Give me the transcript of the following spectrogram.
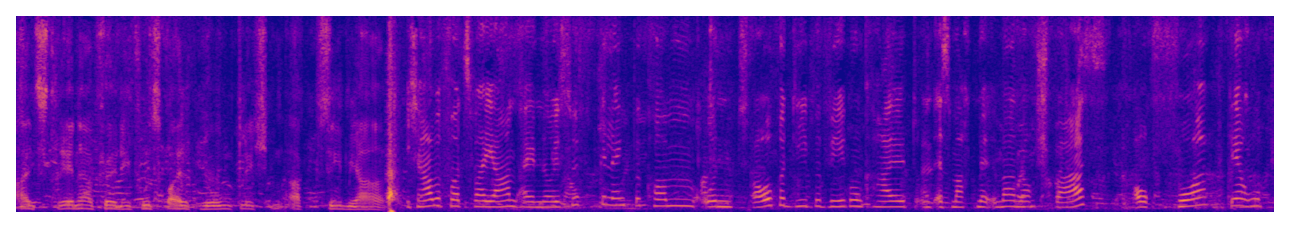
als Trainer für die Fußballjugendlichen ab sieben Jahren. Ich habe vor zwei Jahren ein neues Hüftgelenk bekommen und brauche die Bewegung halt und es macht mir immer noch Spaß. Auch vor der OP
